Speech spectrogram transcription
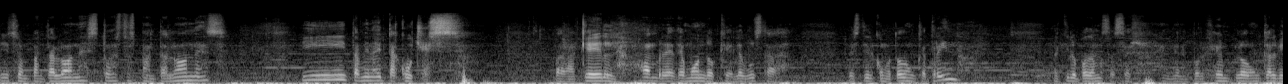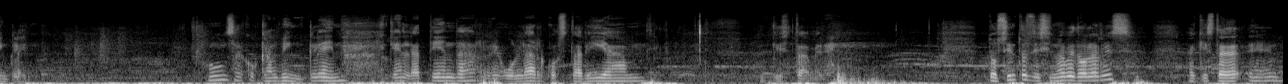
Y son pantalones, todos estos pantalones. Y también hay tacuches para aquel hombre de mundo que le gusta vestir como todo un Catrín. Aquí lo podemos hacer. Miren, por ejemplo, un Calvin Klein. Un saco Calvin Klein que en la tienda regular costaría. Aquí está, miren. 219 dólares. Aquí está en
